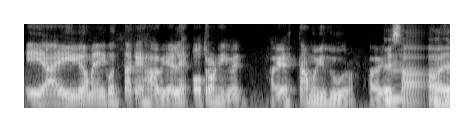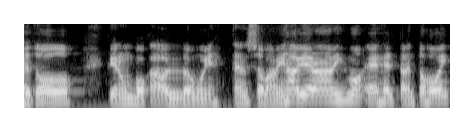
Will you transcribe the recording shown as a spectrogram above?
Y ahí yo me di cuenta que Javier es otro nivel. Javier está muy duro. Javier sabe de todo, tiene un vocabulario muy extenso. Para mí Javier ahora mismo es el talento joven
